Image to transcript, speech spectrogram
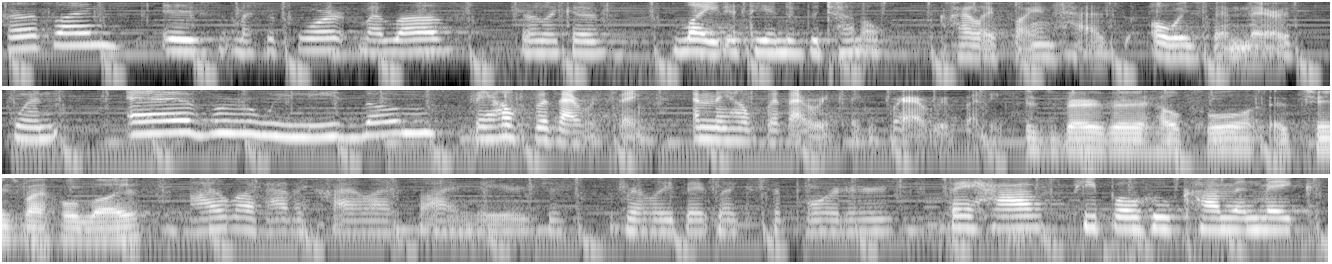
Chai Lifeline is my support, my love. They're like a light at the end of the tunnel. Chai Lifeline has always been there. Whenever we need them, They help with everything, and they help with everything for everybody. It's very, very helpful. It changed my whole life. I love having Chai Lifeline. They're just really big like supporters. They have people who come and make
